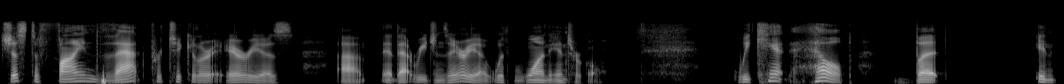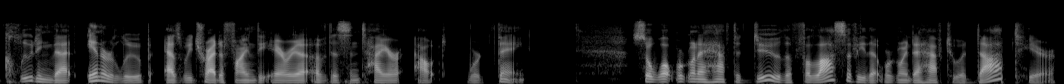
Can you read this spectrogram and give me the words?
just to find that particular areas, uh, that region's area with one integral. We can't help but including that inner loop as we try to find the area of this entire outward thing. So what we're going to have to do, the philosophy that we're going to have to adopt here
